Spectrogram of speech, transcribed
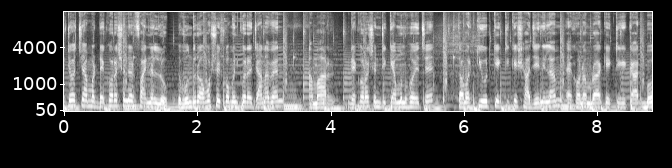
এটা হচ্ছে আমার ডেকোরেশনের ফাইনাল লুক। তো বন্ধুরা, অবশ্যই কমেন্ট করে জানাবেন আমার ডেকোরেশনটি কেমন হয়েছে। তো আমার কিউট কেকটিকে সাজিয়ে নিলাম। এখন আমরা কেকটিকে কাটবো।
